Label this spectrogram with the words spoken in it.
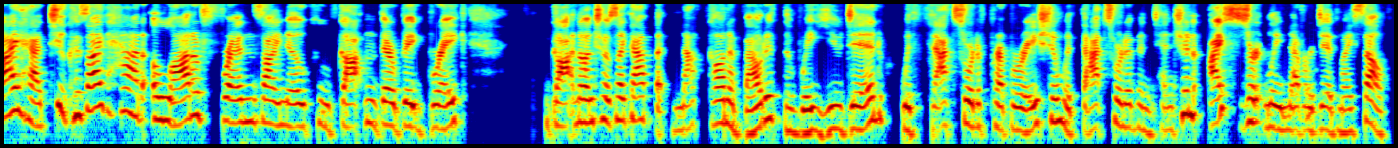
I had too, because I've had a lot of friends I know who've gotten their big break gotten on shows like that, but not gone about it the way you did with that sort of preparation, with that sort of intention. I certainly never did myself.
